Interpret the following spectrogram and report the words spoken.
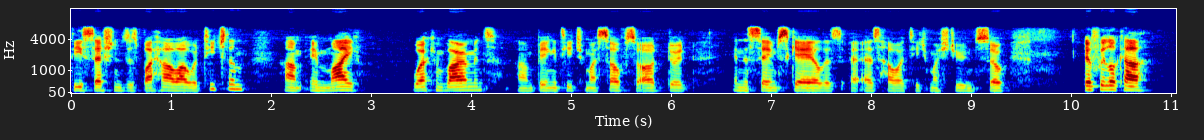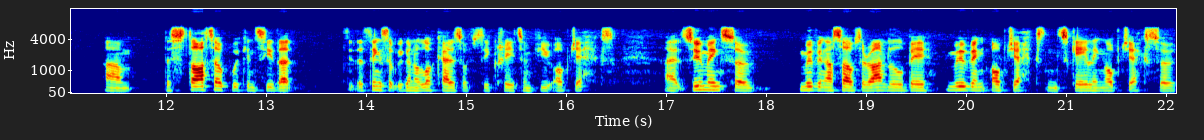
these sessions is by how I would teach them um, in my work environment, um, being a teacher myself, so I'll do it in the same scale as, as how I teach my students. So if we look at um, the startup, we can see that the things that we're going to look at is obviously create and view objects. Uh, zooming, so moving ourselves around a little bit, moving objects and scaling objects, so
